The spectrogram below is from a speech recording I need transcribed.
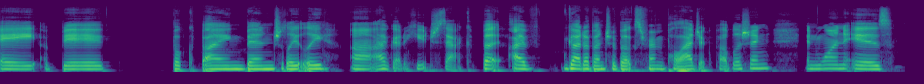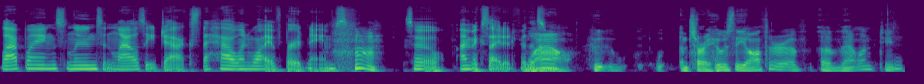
a, a big book buying binge lately. Uh, I've got a huge stack, but I've got a bunch of books from Pelagic Publishing, and one is Lapwings, Loons, and Lousy Jacks: The How and Why of Bird Names. Hmm. So I'm excited for this one. Wow. Who? I'm sorry. Who's the author of of that one? Do you,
